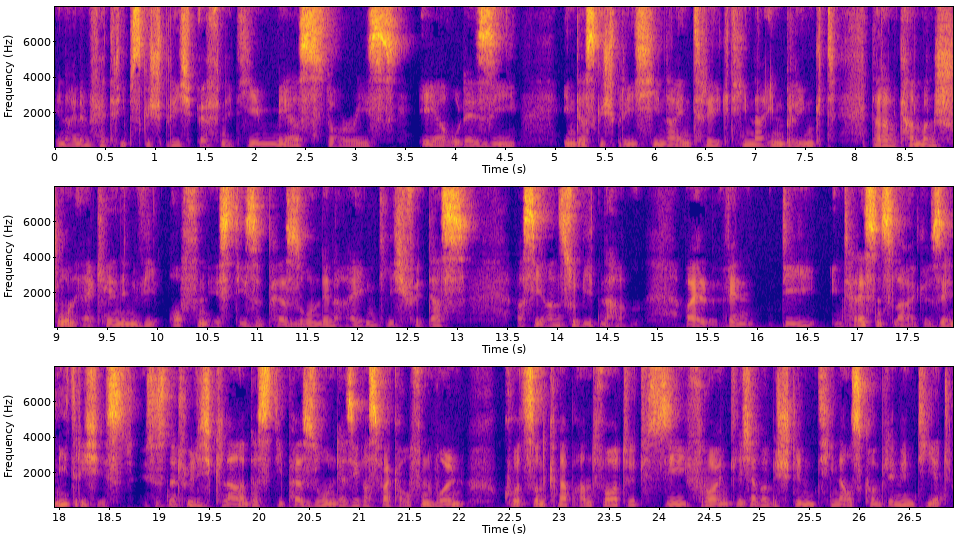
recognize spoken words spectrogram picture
in einem Vertriebsgespräch öffnet, je mehr Stories er oder sie in das Gespräch hineinträgt, hineinbringt, daran kann man schon erkennen, wie offen ist diese Person denn eigentlich für das, was sie anzubieten haben. Weil wenn die Interessenslage sehr niedrig ist, ist es natürlich klar, dass die Person, der Sie was verkaufen wollen, kurz und knapp antwortet, sie freundlich aber bestimmt hinauskomplimentiert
